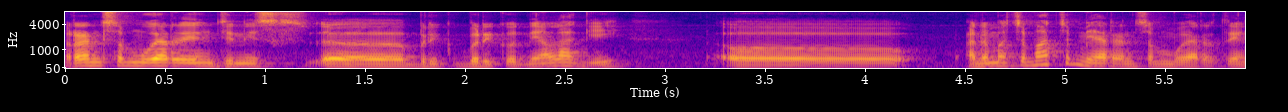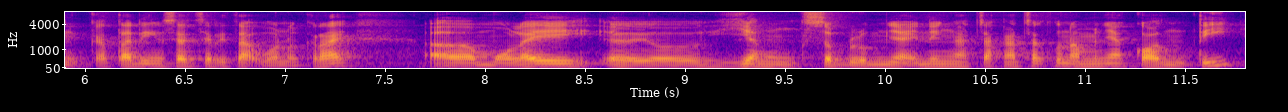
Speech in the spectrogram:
Ransomware yang jenis uh, berikutnya lagi uh, ada macam-macam ya ransomware. Itu yang tadi yang saya cerita WannaCry uh, mulai uh, yang sebelumnya ini ngacak-ngacak tuh namanya Conti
